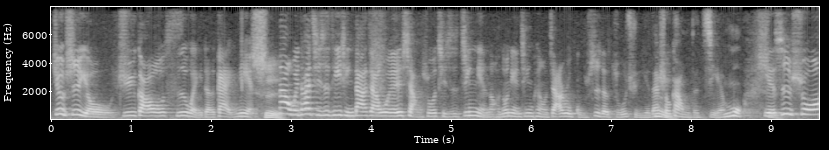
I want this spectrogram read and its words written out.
就是有居高思维的概念。是。那维泰其实提醒大家，我也想说，其实今年呢，很多年轻朋友加入股市的族群也在收看我们的节目，嗯、也是说，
